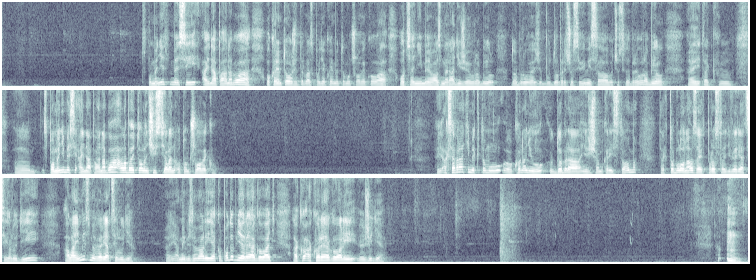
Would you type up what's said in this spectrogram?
Spomenieme si aj na Pána Boha, okrem toho, že treba poďakujeme tomu človeku a oceníme ho a sme radi, že urobil dobrú vec, že buď dobre, čo si vymyslel, alebo čo si dobre urobil, hej, tak uh, spomenieme si aj na Pána Boha, alebo je to len čiste len o tom človeku. Hej, ak sa vrátime k tomu e, konaniu dobra Ježišom Kristom, tak to bolo naozaj v prostredí veriacich ľudí, ale aj my sme veriaci ľudia. Hej? A my by sme mali ako podobne reagovať, ako, ako reagovali Židia.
